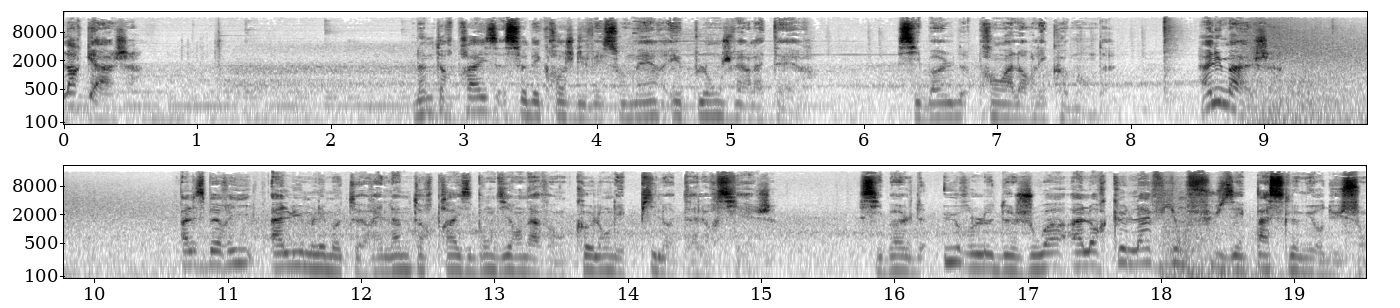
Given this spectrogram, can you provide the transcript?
Largage. L'Enterprise se décroche du vaisseau mère et plonge vers la Terre. Sibold prend alors les commandes. Allumage Halsbury allume les moteurs et l'Enterprise bondit en avant, collant les pilotes à leur siège. Sibold hurle de joie alors que l'avion fusée passe le mur du son.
